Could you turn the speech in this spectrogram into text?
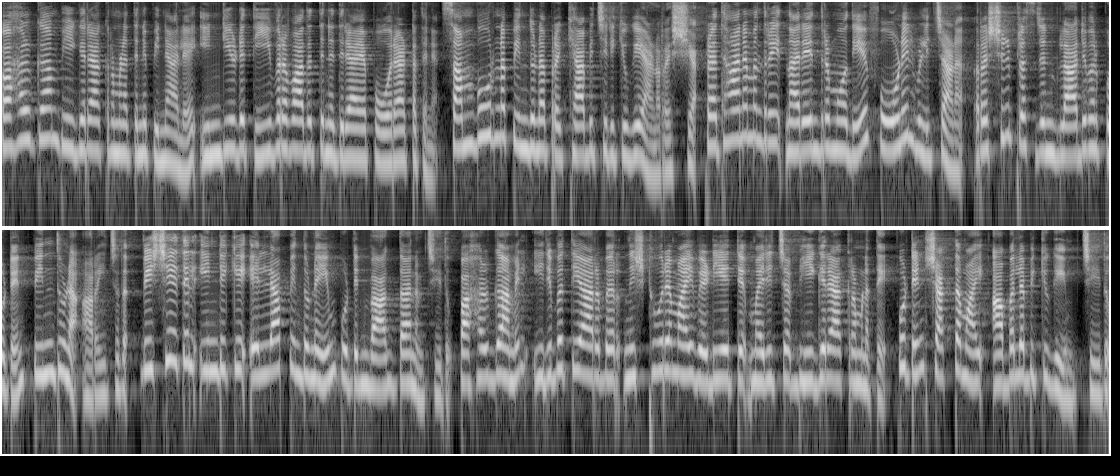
പഹൽഗാം ഭീകരാക്രമണത്തിന് പിന്നാലെ ഇന്ത്യയുടെ തീവ്രവാദത്തിനെതിരായ പോരാട്ടത്തിന് സമ്പൂർണ പിന്തുണ പ്രഖ്യാപിച്ചിരിക്കുകയാണ് റഷ്യ. പ്രധാനമന്ത്രി നരേന്ദ്രമോദിയെ ഫോണിൽ വിളിച്ചാണ് റഷ്യൻ പ്രസിഡന്റ് വ്ളാഡിമിർ പുടിൻ പിന്തുണ അറിയിച്ചത്. വിഷയത്തിൽ ഇന്ത്യയ്ക്ക് എല്ലാ പിന്തുണയും പുടിൻ വാഗ്ദാനം ചെയ്തു. പഹൽഗാമിൽ ഇരുപത്തിയാറ് പേർ നിഷ്ഠൂരമായി വെടിയേറ്റ് മരിച്ച ഭീകരാക്രമണത്തെ പുടിൻ ശക്തമായി അപലപിക്കുകയും ചെയ്തു.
